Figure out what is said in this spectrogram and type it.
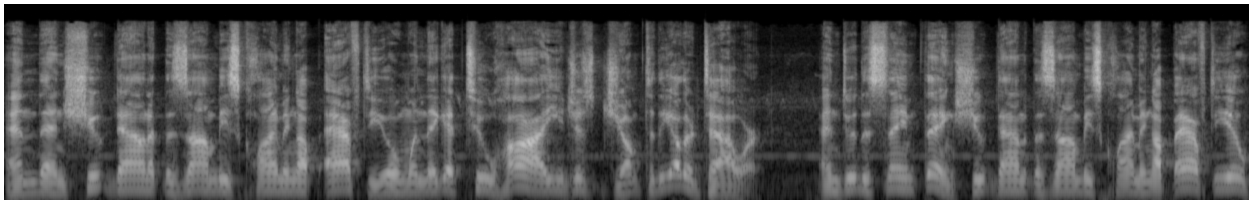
and then shoot down at the zombies climbing up after you. And when they get too high, you just jump to the other tower and do the same thing. Shoot down at the zombies climbing up after you.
